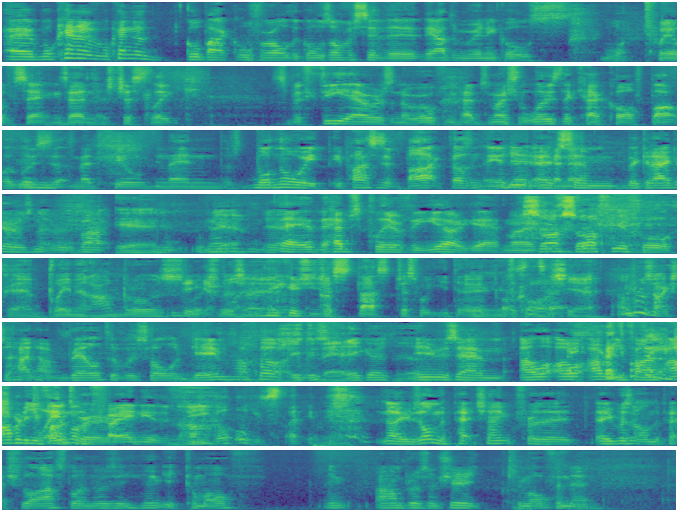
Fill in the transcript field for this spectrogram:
Uh, we'll kind of we'll kind of go back over all the goals. Obviously, the, the Adam Rooney goals, what twelve seconds in, it's just like it's about three hours in a row from Hibs. Managed to lose the kick off. Bartley loses it in midfield, and then there's, well, no, he, he passes it back, doesn't he? And then it's kinda, um, McGregor, isn't it, back? Yeah. Is it McGregor? the, the Hibs Player of the Year. Yeah, man. I saw, saw a few folk um, blaming Ambrose, Didn't which was uh, because you just that's just what you do. Yeah, of course, it? yeah, Ambrose actually had a relatively solid game. I thought he was. very good. He was. Um, I, I, Aberdeen I don't think fans. you can Aberdeen blame fans for any of the three goals. Like, No, he was on the pitch. I think for the he wasn't on the pitch for the last one, was he? I think he'd come off. I think Ambrose. I'm sure he came off in the with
